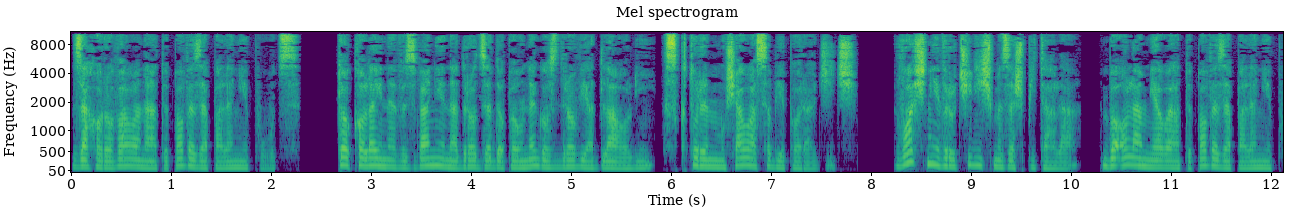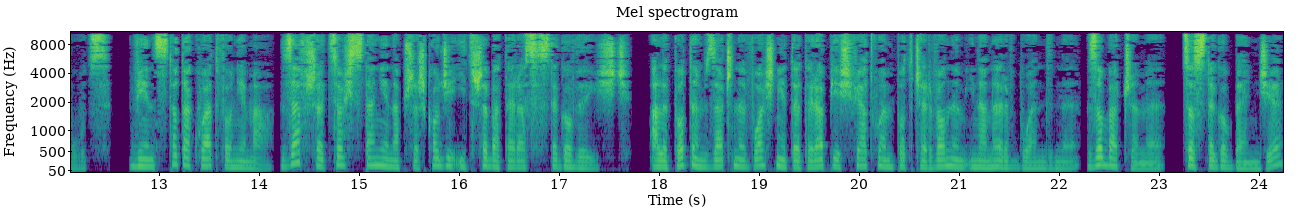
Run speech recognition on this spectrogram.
zachorowała na typowe zapalenie płuc. To kolejne wyzwanie na drodze do pełnego zdrowia dla Oli, z którym musiała sobie poradzić. Właśnie wróciliśmy ze szpitala, bo Ola miała typowe zapalenie płuc, więc to tak łatwo nie ma. Zawsze coś stanie na przeszkodzie i trzeba teraz z tego wyjść, ale potem zacznę właśnie tę terapię światłem podczerwonym i na nerw błędny. Zobaczymy, co z tego będzie,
